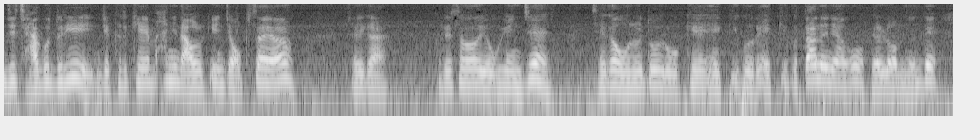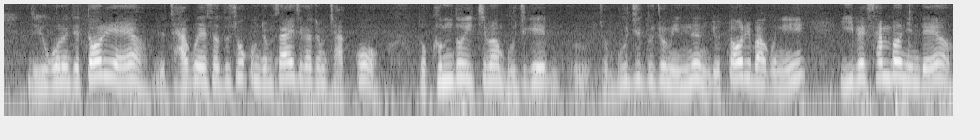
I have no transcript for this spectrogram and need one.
이제 자구들이 이제 그렇게 많이 나올 게 이제 없어요. 저희가. 그래서 여기 이제 제가 오늘도 이렇게 애끼고 애끼고 따느냐고 별로 없는데 이제 요거는 이제 떨이에요. 요 자구에서도 조금 좀 사이즈가 좀 작고 또 금도 있지만 무지개 좀 무지도 좀 있는 요 떨이 바구니 203번인데요.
